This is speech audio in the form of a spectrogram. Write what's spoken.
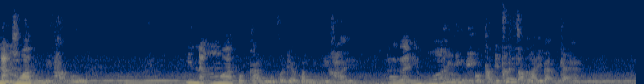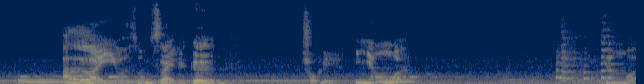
หนังวะฉันก็ไม่มีทางรู้อีหนังวะว่าการอยู่คนเดียวแบบไม่มีใครอะไรวะมันยิ่งดีกว่าการมีเพื่อนจันไรแบบแกอะไรวะสงสัยเหลือเกินโชคดีอีหยังวะอีหยังวะ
